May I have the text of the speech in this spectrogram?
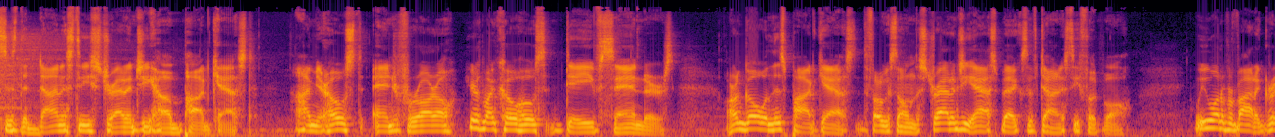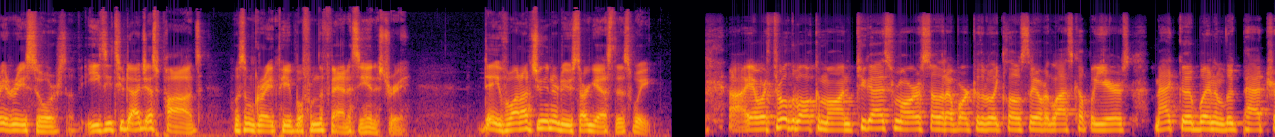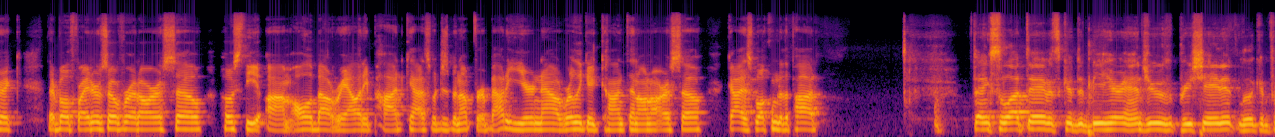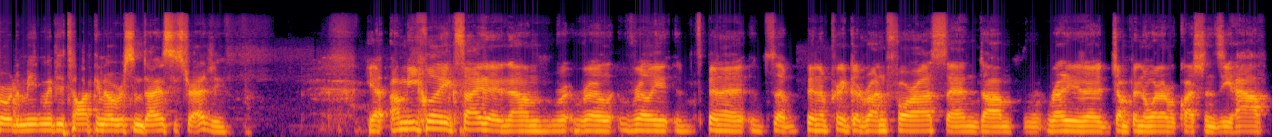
This is the Dynasty Strategy Hub podcast. I'm your host, Andrew Ferraro. Here's my co host, Dave Sanders. Our goal in this podcast is to focus on the strategy aspects of Dynasty football. We want to provide a great resource of easy to digest pods with some great people from the fantasy industry. Dave, why don't you introduce our guest this week? Uh, yeah, we're thrilled to welcome on two guys from RSO that I've worked with really closely over the last couple years. Matt Goodwin and Luke Patrick. They're both writers over at RSO. Host the um, All About Reality podcast, which has been up for about a year now. Really good content on RSO. Guys, welcome to the pod. Thanks a lot, Dave. It's good to be here, Andrew. Appreciate it. Looking forward to meeting with you, talking over some dynasty strategy. Yeah, I'm equally excited. Um, really, really, it's been a it's a, been a pretty good run for us, and um, ready to jump into whatever questions you have.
